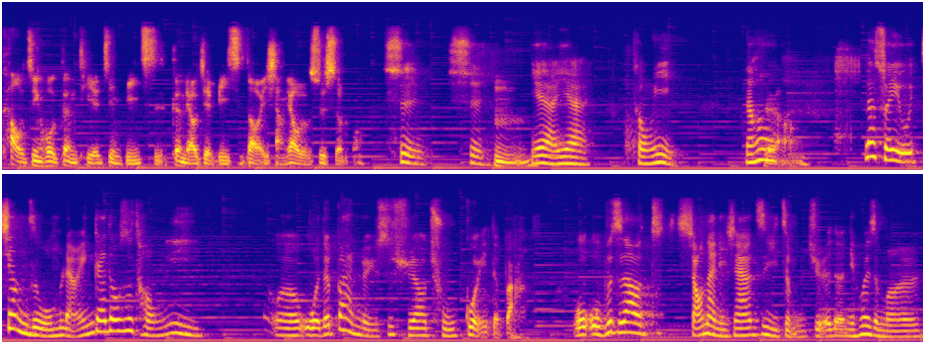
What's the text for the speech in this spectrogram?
靠近或更贴近彼此，更了解彼此到底想要的是什么。是是，嗯，Yeah Yeah，同意。然后，啊、那所以我这样子，我们俩应该都是同意，呃，我的伴侣是需要出轨的吧？我我不知道小奶你现在自己怎么觉得？你会怎么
